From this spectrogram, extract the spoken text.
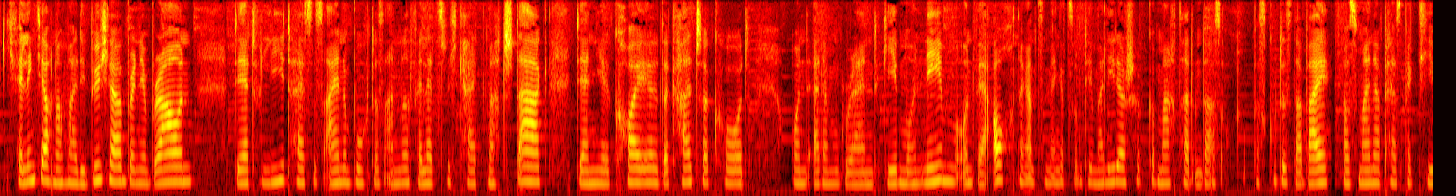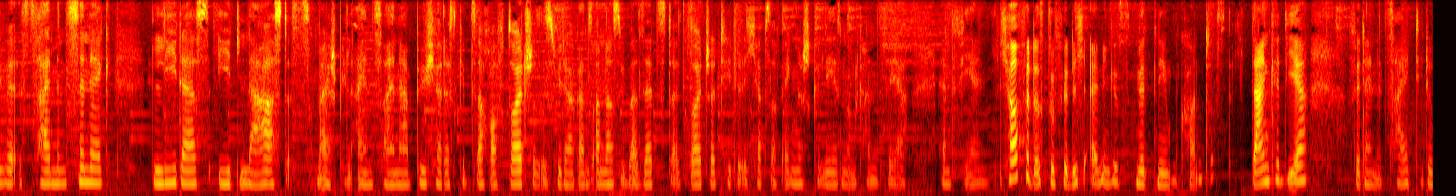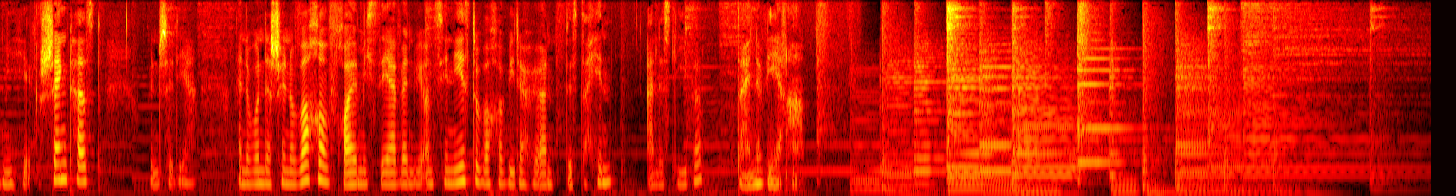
ich verlinke dir auch nochmal die Bücher. Brené Brown, Dare to Lead heißt das eine Buch, das andere Verletzlichkeit macht stark. Daniel Coyle, The Culture Code und Adam Grant Geben und Nehmen. Und wer auch eine ganze Menge zum Thema Leadership gemacht hat, und da ist auch was Gutes dabei, aus meiner Perspektive, ist Simon Sinek. Leaders Eat Last ist zum Beispiel eins seiner Bücher. Das gibt es auch auf Deutsch. Das ist wieder ganz anders übersetzt als deutscher Titel. Ich habe es auf Englisch gelesen und kann es sehr empfehlen. Ich hoffe, dass du für dich einiges mitnehmen konntest. Ich danke dir für deine Zeit, die du mir hier geschenkt hast wünsche dir eine wunderschöne Woche und freue mich sehr, wenn wir uns hier nächste Woche wieder hören. Bis dahin, alles Liebe, deine Vera.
